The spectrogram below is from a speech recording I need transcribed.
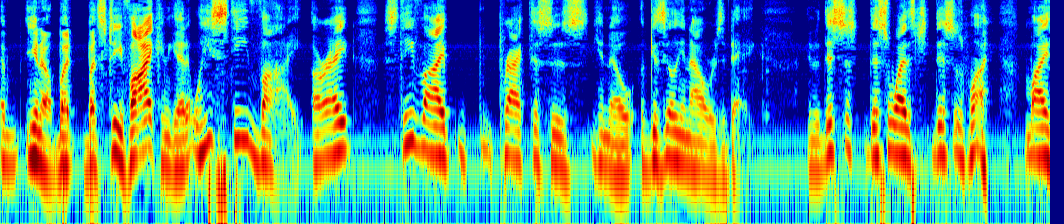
um, you know, but but Steve Vai can get it. Well, he's Steve Vai, all right. Steve Vai practices, you know, a gazillion hours a day. You know, this is this is why this, is why my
